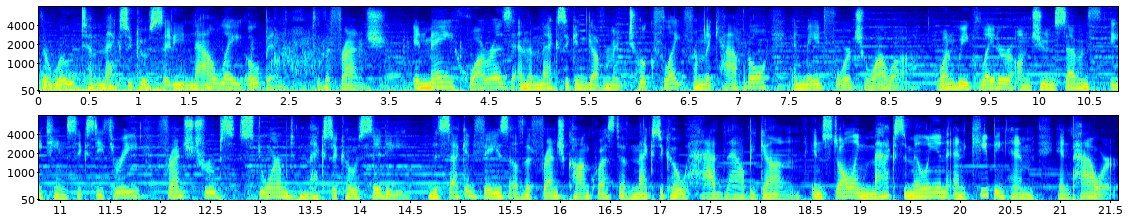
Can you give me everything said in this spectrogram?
The road to Mexico City now lay open to the French. In May, Juarez and the Mexican government took flight from the capital and made for Chihuahua. One week later, on June 7, 1863, French troops stormed Mexico City. The second phase of the French conquest of Mexico had now begun, installing Maximilian and keeping him in power.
